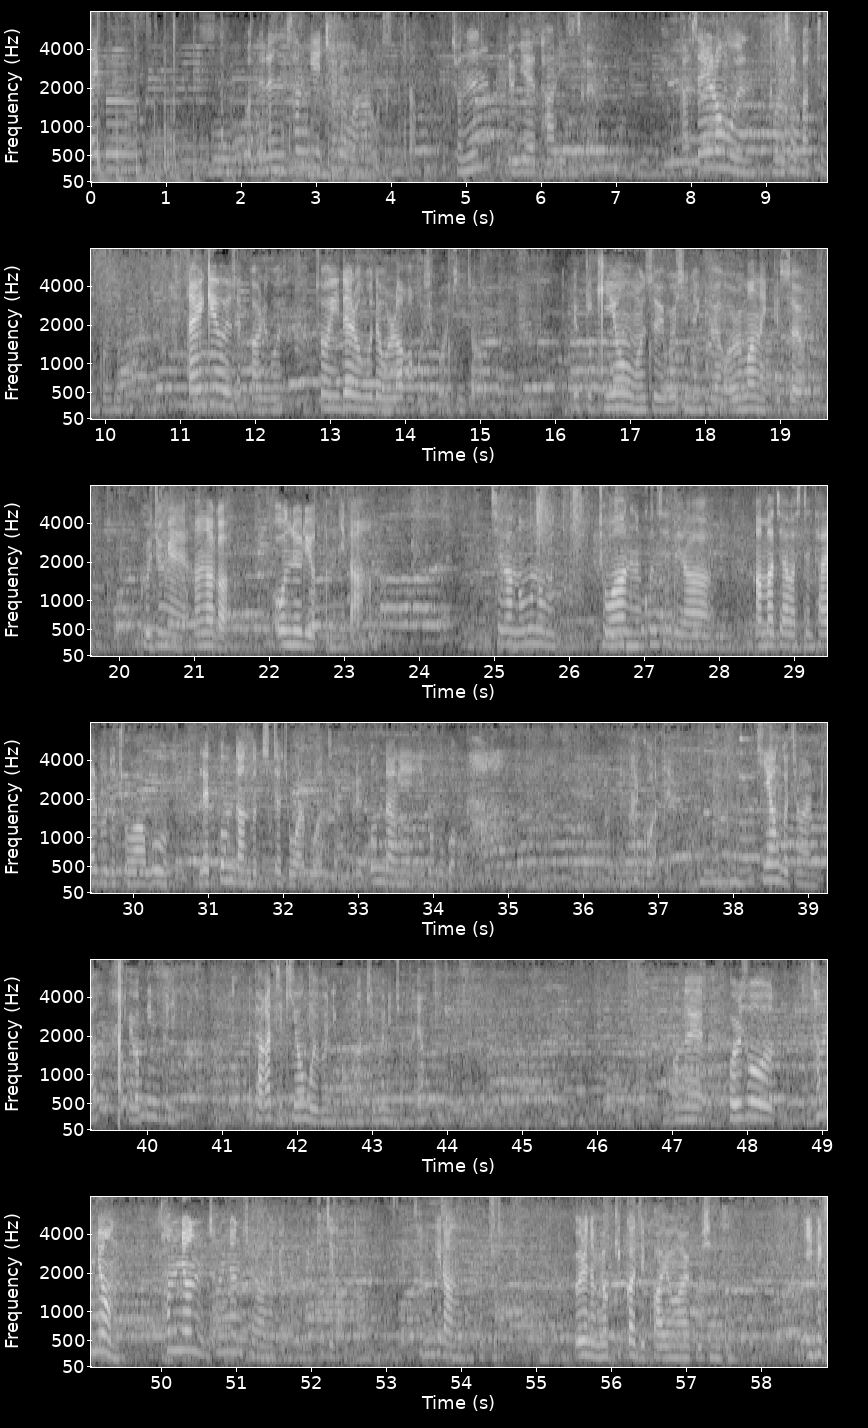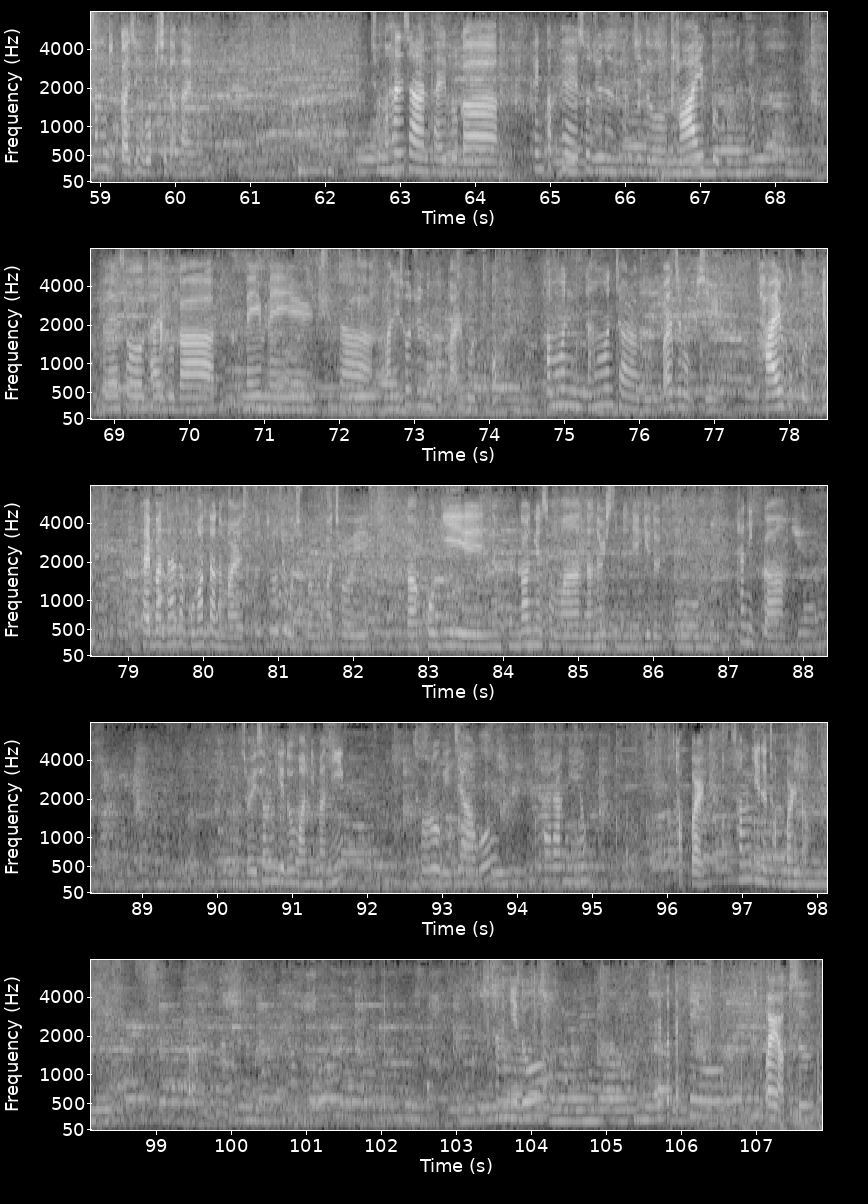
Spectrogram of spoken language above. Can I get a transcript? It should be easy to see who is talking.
Speaker 1: 다이브. 오늘은 3기 촬영을 하러 왔습니다. 저는 여기에 달이 있어요. 약간 세일러문 돈생 같은 곳에. 딸기우유 색깔이고 저 이대로 무대 올라가고 싶어요 진짜로. 이렇게 귀여운 옷을 입을 수 있는 기회가 얼마나 있겠어요. 그 중에 하나가 오늘이었답니다. 제가 너무너무 좋아하는 컨셉이라 아마 제가 봤을 땐 다이브도 좋아하고 렉곰당도 진짜 좋아할 것 같아요. 렉곰당이 이거 보고 할 것 같아요. 귀여운 거 좋아하니까? 그리고 핑크니까. 다 같이 귀여운 거 입으니까 뭔가 기분이 좋네요. 오늘 벌써 3년 3년 3년째라는 게 너무 믿기지가 않다. 3기라는 건 그쵸? 우리는 몇 기까지 과용할 것인지 203기까지 해봅시다 다이브 저는 항상 다이브가 팬카페에 써주는 편지도 다 읽고 있거든요 그래서 다이브가 매일매일 진짜 많이 써주는 것도 알고 있고 한문 한문자라도 빠짐없이 다 읽었거든요. 다이브한테 항상 고맙다는 말 써- 써주고 싶어요. 뭔가 저희가 거기에 있는 공강에서만 나눌 수 있는 얘기도 있고 하니까 저희 3기도 많이 많이 서로 위지하고 사랑해요. 닭발 3기는 닭발이다. 삼기도 잘 부탁해요. 닭발 약수.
